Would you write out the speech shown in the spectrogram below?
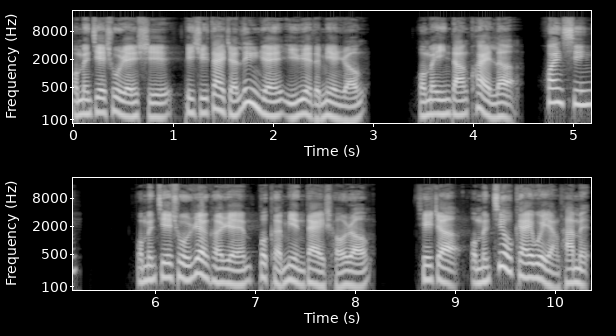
我们接触人时，必须带着令人愉悦的面容。我们应当快乐、欢心。我们接触任何人，不可面带愁容。接着，我们就该喂养他们。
